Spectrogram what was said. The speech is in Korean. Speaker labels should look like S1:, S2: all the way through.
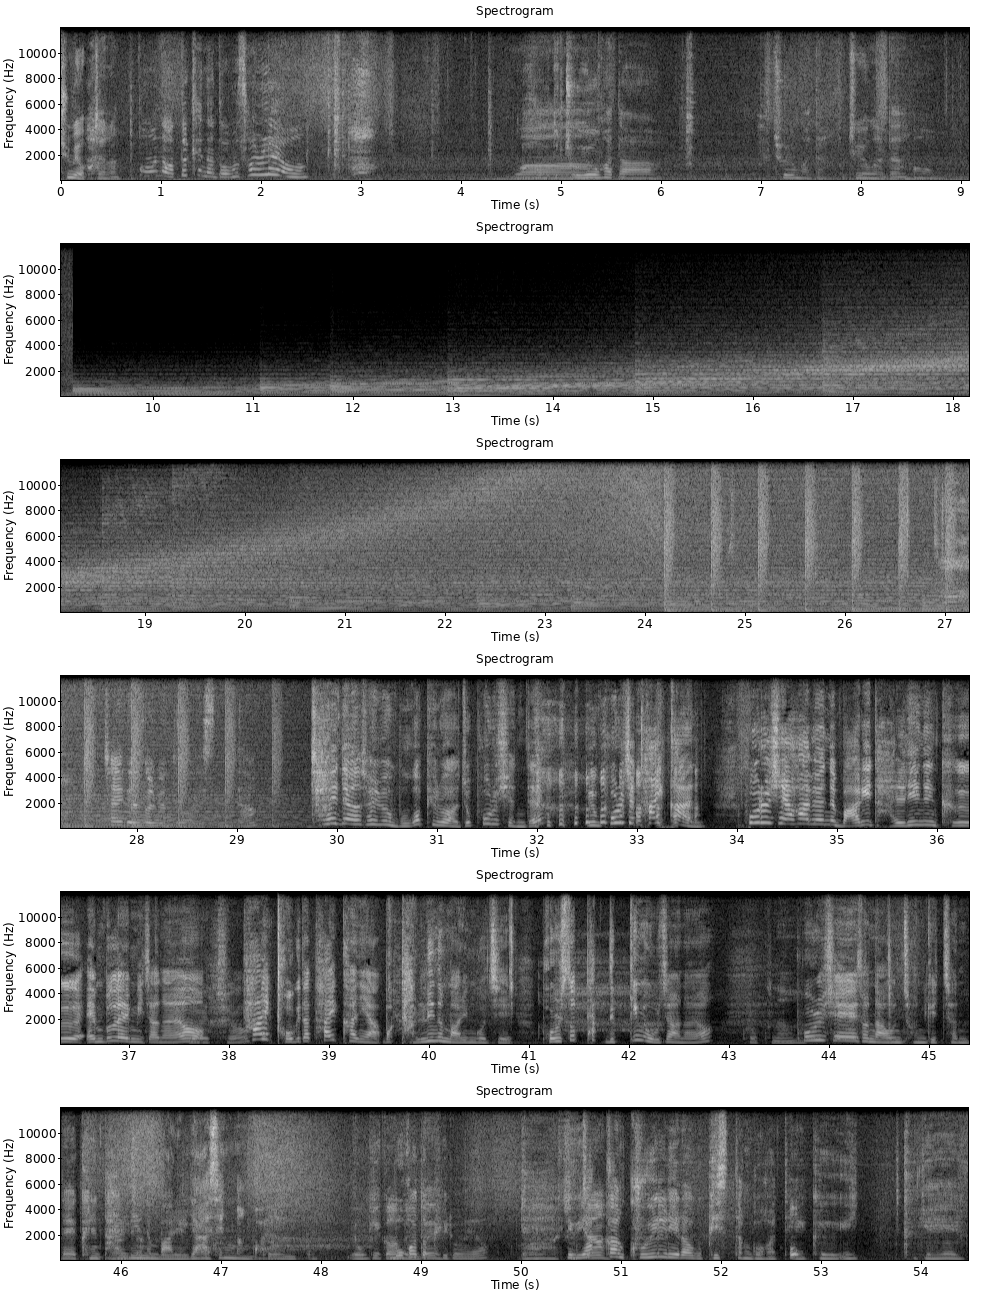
S1: 춤이 없잖아.
S2: 어머 나 어떡해 나 너무 설레요.
S1: 와,
S2: 아, 조용하다. 조용하다.
S1: 조용하다.
S2: 어.
S1: 차에 대한 설명 들어가겠습니다.
S2: 차에 대한 설명 뭐가 필요하죠? 포르쉐인데? 그리고 포르쉐 타이칸. 포르쉐 하면은 말이 달리는 그 엠블렘이잖아요.
S1: 그렇죠.
S2: 타이 거기다 타이칸이야. 막 달리는 말인 거지. 벌써 딱 느낌이 오지 않아요?
S1: 그렇구나.
S2: 포르쉐에서 나온 전기차인데 그냥 달리는 말이야. 야생만 거야.
S1: 그러니까 여기가
S2: 뭐가 더
S1: 근데-
S2: 필요해요?
S1: 와, 진짜
S2: 약간 911하고 비슷한 것 같아.
S1: 어?
S2: 그, 이, 그게.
